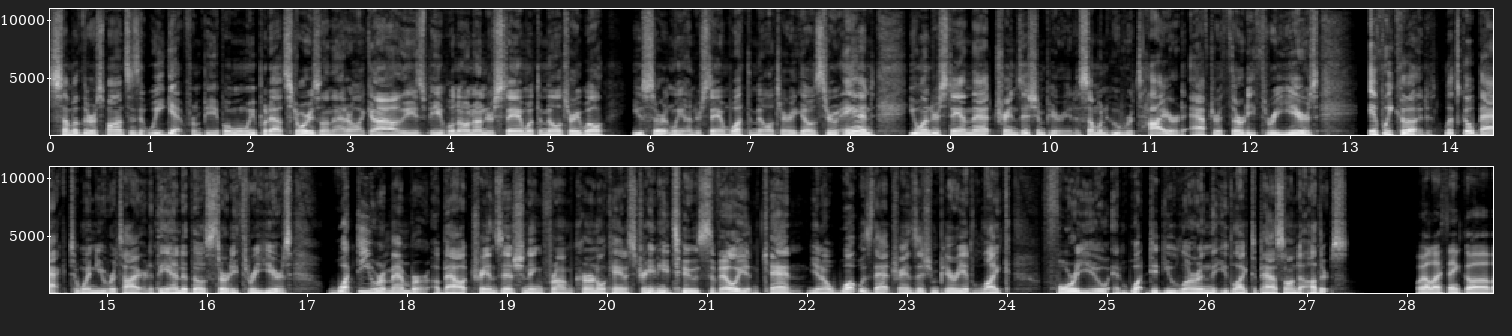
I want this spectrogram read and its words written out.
Some of the responses that we get from people when we put out stories on that are like, oh, these people don't understand what the military. Well, you certainly understand what the military goes through, and you understand that transition period as someone who retired after 33 years. If we could, let's go back to when you retired at the end of those 33 years. What do you remember about transitioning from Colonel Canestrini to civilian Ken? You know, what was that transition period like for you, and what did you learn that you'd like to pass on to others? Well, I think uh,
